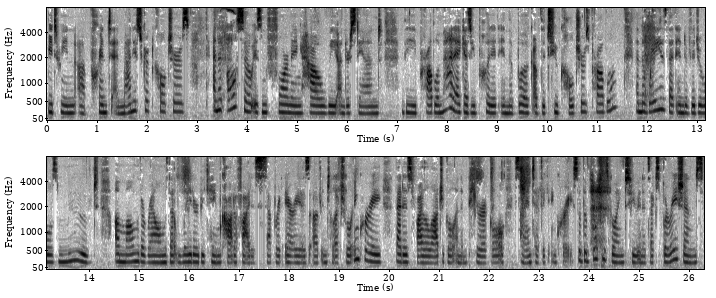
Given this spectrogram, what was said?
between uh, print and manuscript culture and it also is informing how we understand the problematic, as you put it in the book, of the two cultures problem and the ways that individuals moved among the realms that later became codified as separate areas of intellectual inquiry, that is, philological and empirical scientific inquiry. So the book is going to, in its explorations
